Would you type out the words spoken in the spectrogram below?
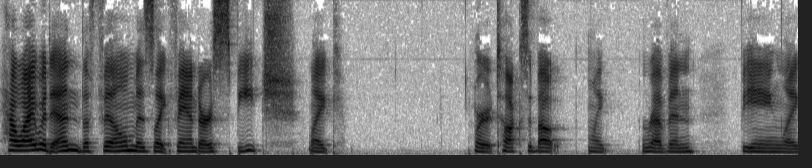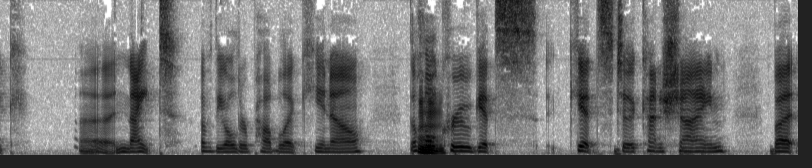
how I would end the film is like Vandar's speech, like where it talks about like Revan being like a knight of the Old Republic, you know. The mm-hmm. whole crew gets gets to kind of shine but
